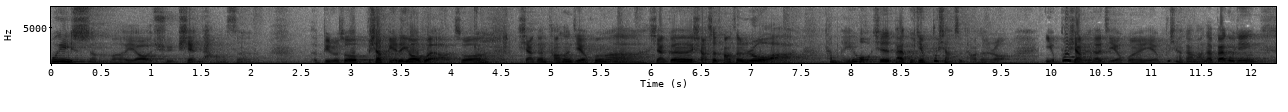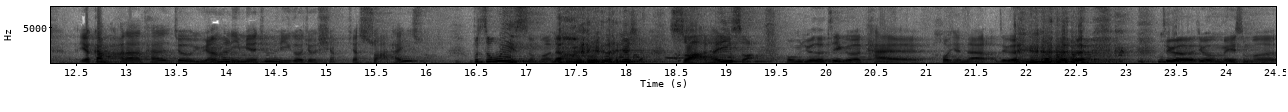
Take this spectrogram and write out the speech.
为什么要去骗唐僧？比如说不像别的妖怪啊，说想跟唐僧结婚啊，想跟想吃唐僧肉啊，他没有。其实白骨精不想吃唐僧肉，也不想跟他结婚，也不想干嘛。那白骨精要干嘛呢？他就原文里面就是一个就想想耍他一耍。不知为什么，然后他就想耍他一耍。我们觉得这个太后现代了，这个 这个就没什么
